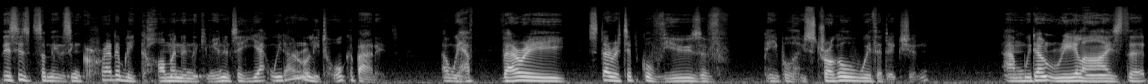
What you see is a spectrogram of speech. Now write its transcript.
this is something that's incredibly common in the community, yet we don't really talk about it. And we have very stereotypical views of people who struggle with addiction, and we don't realize that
